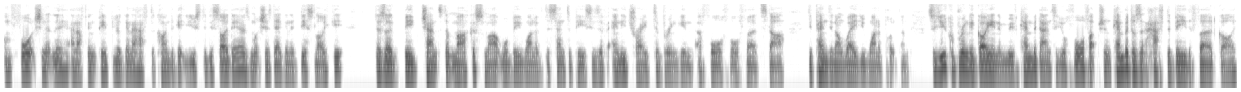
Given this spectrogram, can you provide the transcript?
unfortunately, and I think people are going to have to kind of get used to this idea as much as they're going to dislike it. There's a big chance that Marcus Smart will be one of the centerpieces of any trade to bring in a fourth or third star, depending on where you want to put them. So you could bring a guy in and move Kemba down to your fourth option. Kemba doesn't have to be the third guy.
